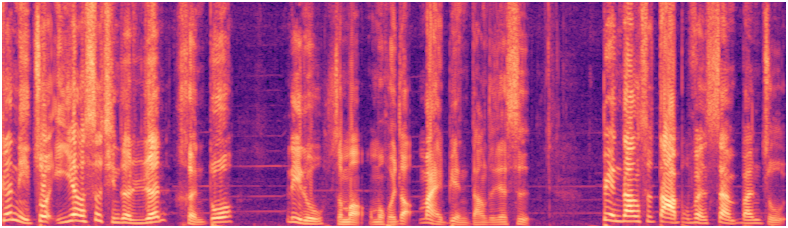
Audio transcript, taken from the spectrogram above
跟你做一样事情的人很多，例如什么？我们回到卖便当这件事，便当是大部分上班族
